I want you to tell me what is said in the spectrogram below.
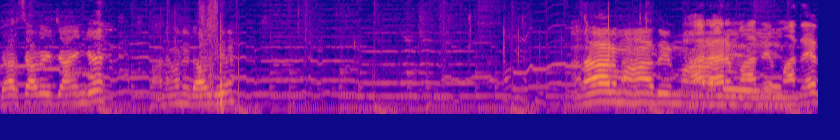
इधर से अभी जाएंगे खाने वाने डाल दिए हर हर महादेव আর আর মহাদেব মহাদেব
